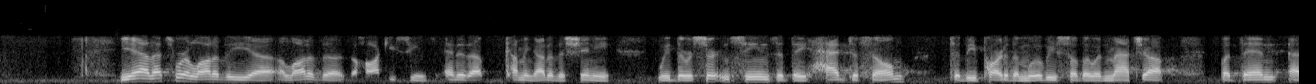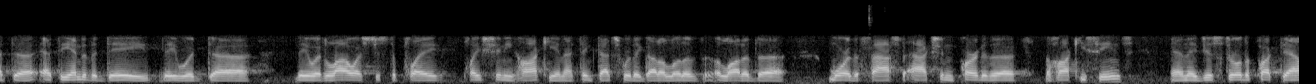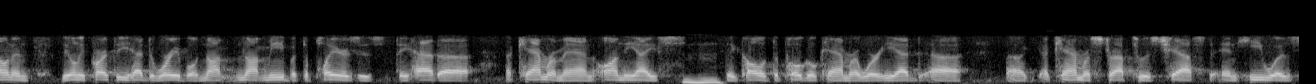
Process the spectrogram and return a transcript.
Yeah, that's where a lot of the uh, a lot of the, the hockey scenes ended up coming out of the shinny. We, there were certain scenes that they had to film to be part of the movie, so they would match up. But then at the at the end of the day, they would uh, they would allow us just to play play shinny hockey, and I think that's where they got a lot of a lot of the more of the fast action part of the the hockey scenes and they just throw the puck down. And the only part that you had to worry about, not not me, but the players, is they had a a cameraman on the ice. Mm-hmm. They call it the pogo camera, where he had uh, a, a camera strapped to his chest, and he was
